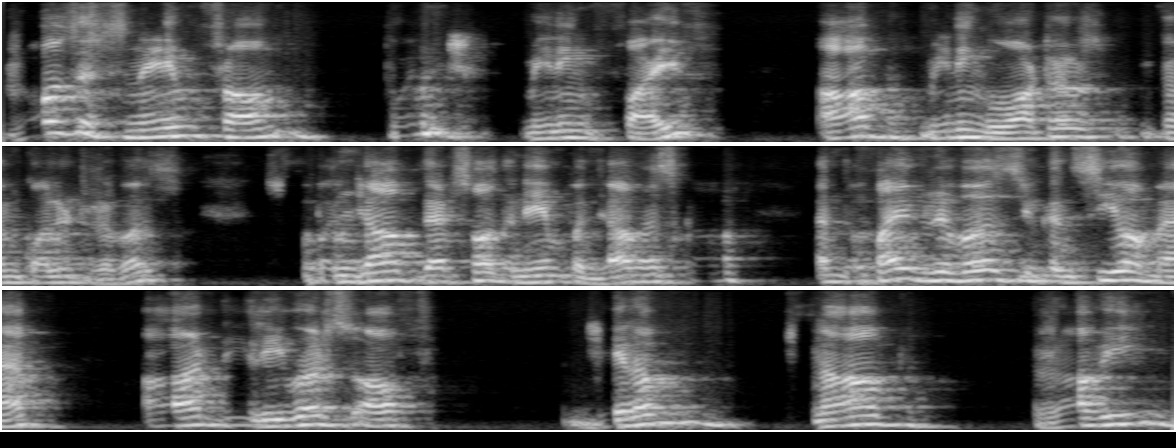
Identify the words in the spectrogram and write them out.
draws its name from Punj, meaning five, Ab, meaning water, you can call it rivers. So Punjab, that's how the name Punjab has come. And the five rivers you can see on map are the rivers of Jhelum, Chenab, Ravi,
